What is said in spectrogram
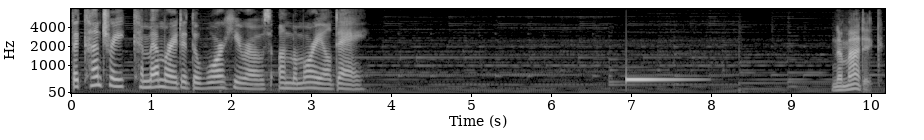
The country commemorated the war heroes on Memorial Day. Nomadic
